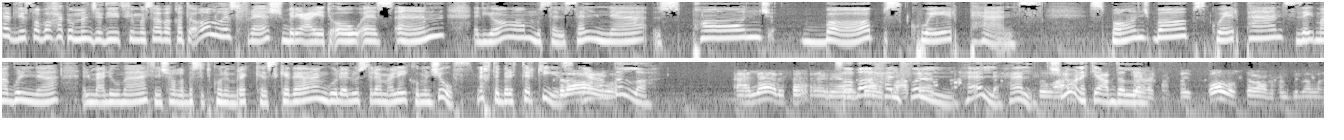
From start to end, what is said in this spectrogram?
ويسعد لي صباحكم من جديد في مسابقة Always Fresh برعاية OSN اليوم مسلسلنا سبونج بوب سكوير بانتس سبونج بوب سكوير بانتس زي ما قلنا المعلومات إن شاء الله بس تكون مركز كذا. نقول ألو السلام عليكم. نشوف نختبر التركيز. يا عبد الله. أهلا وسهلا صباح. الفل. هلا هلا. شلونك يا عبد الله؟ طيب والله تمام الحمد لله الله.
